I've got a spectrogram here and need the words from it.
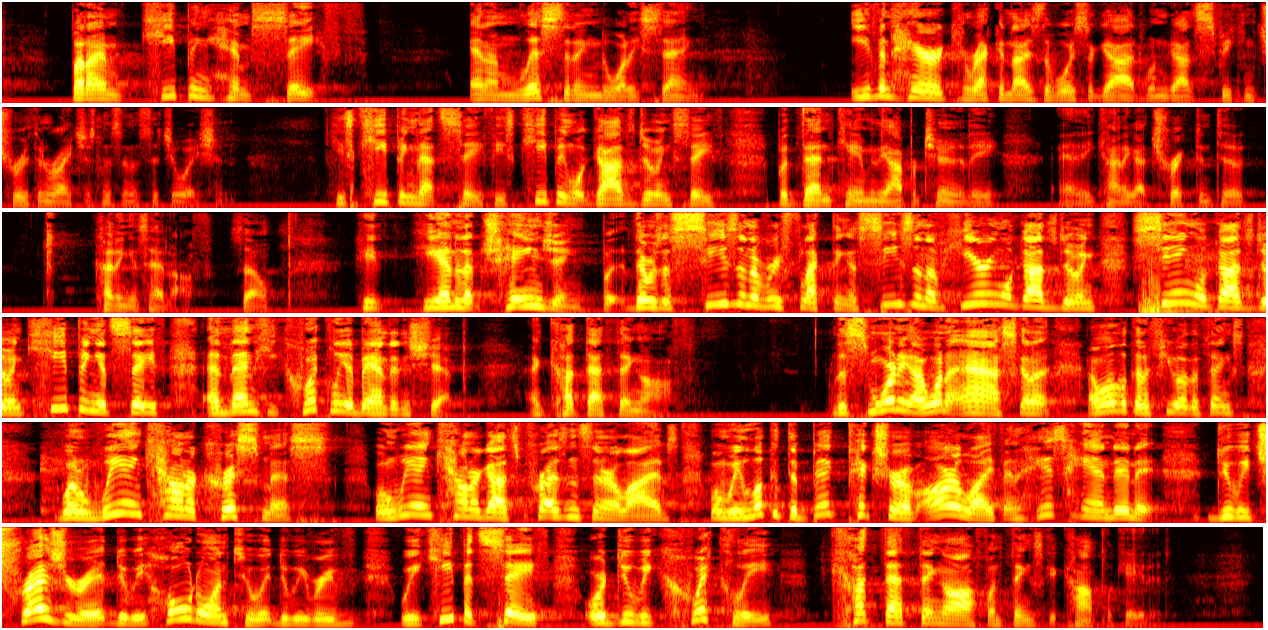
but I'm keeping him safe. And I'm listening to what he's saying. Even Herod can recognize the voice of God when God's speaking truth and righteousness in a situation. He's keeping that safe. He's keeping what God's doing safe. But then came the opportunity, and he kind of got tricked into cutting his head off. So he, he ended up changing. But there was a season of reflecting, a season of hearing what God's doing, seeing what God's doing, keeping it safe, and then he quickly abandoned ship and cut that thing off. This morning, I want to ask, and I, I want to look at a few other things when we encounter Christmas, when we encounter God's presence in our lives, when we look at the big picture of our life and His hand in it, do we treasure it? Do we hold on to it? Do we, re- we keep it safe? Or do we quickly cut that thing off when things get complicated?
